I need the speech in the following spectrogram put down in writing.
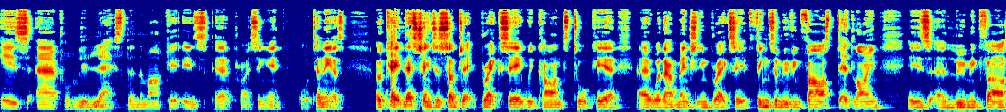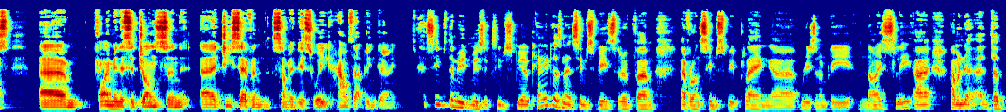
is uh, probably less than the market is uh, pricing in or telling us. Okay, let's change the subject. Brexit. We can't talk here uh, without mentioning Brexit. Things are moving fast. Deadline is uh, looming fast. Um, Prime Minister Johnson, uh, G7 summit this week. How's that been going? It seems the mood music seems to be okay, doesn't it? it seems to be sort of um, everyone seems to be playing uh, reasonably nicely. Uh, I mean, uh, the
